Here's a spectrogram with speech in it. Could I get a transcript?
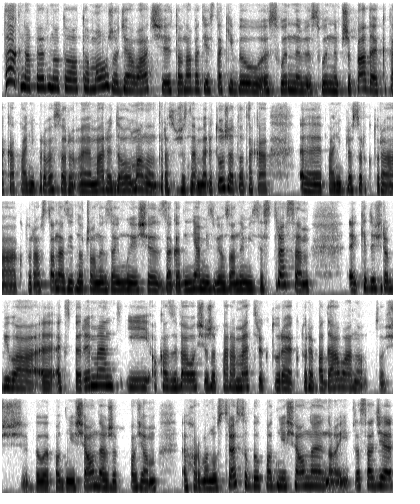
Tak, na pewno to, to może działać. To nawet jest taki był słynny, słynny przypadek, taka pani profesor e, Mary Dolman, ona teraz już jest na emeryturze, to taka e, pani profesor, która, która w Stanach Zjednoczonych zajmuje się zagadnieniami związanymi ze stresem. E, kiedyś robiła eksperyment i okazywało się, że parametry, które, które badała, no coś były podniesione, że poziom hormonu stresu był podniesiony, no i w zasadzie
